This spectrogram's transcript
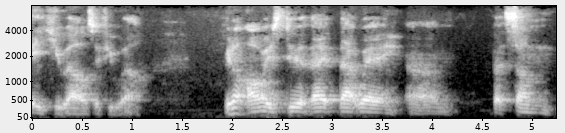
AQLs, if you will. We don't always do it that, that way, um, but some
